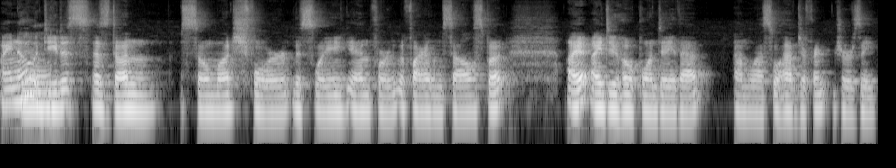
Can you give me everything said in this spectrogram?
I know Yeah. Adidas has done so much for this league and for the Fire themselves, but I, I do hope one day that MLS will have different jersey,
